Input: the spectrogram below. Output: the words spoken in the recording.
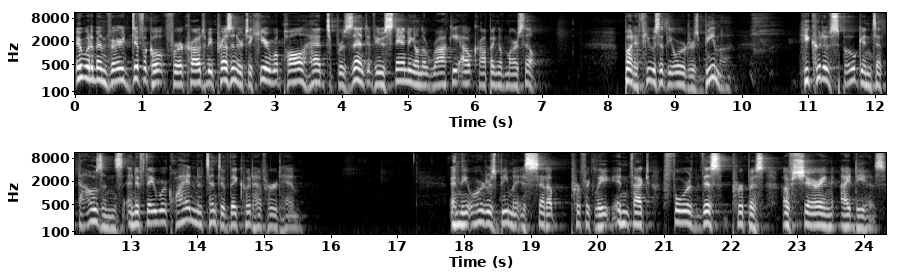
it would have been very difficult for a crowd to be present or to hear what Paul had to present if he was standing on the rocky outcropping of Mars Hill. But if he was at the orator's bema, he could have spoken to thousands, and if they were quiet and attentive, they could have heard him. And the orator's bema is set up perfectly, in fact, for this purpose of sharing ideas.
